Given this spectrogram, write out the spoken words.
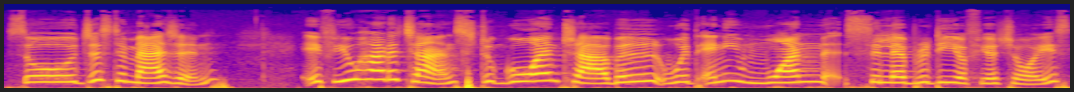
So just imagine if you had a chance to go and travel with any one celebrity of your choice,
